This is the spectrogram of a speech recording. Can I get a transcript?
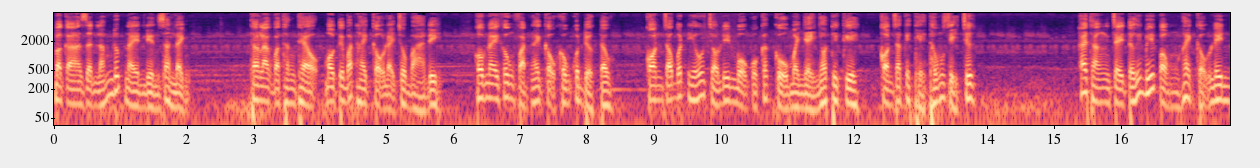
Bà cả giận lắm lúc này liền ra lệnh. Thằng Lạc và thằng Thẹo, Mau tới bắt hai cậu lại cho bà đi. Hôm nay không phạt hai cậu không có được đâu. Con cháu bất hiếu trèo lên mộ của các cụ mà nhảy nhót thế kia, Còn ra cái thể thống gì chứ? Hai thằng chạy tới bế bỏng hai cậu lên.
